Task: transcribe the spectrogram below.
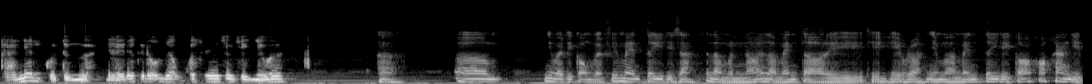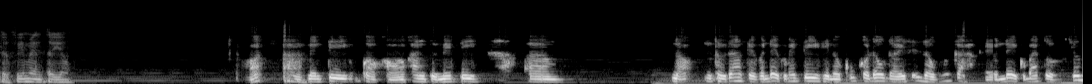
cá nhân của từng người để lấy được cái độ rộng của chương trình nhiều hơn. À, uh, như vậy thì còn về phía mentee thì sao? Tức là mình nói là mentor thì thì hiểu rồi nhưng mà mentee thì có khó khăn gì từ phía mentee không? Có mentee cũng có khó khăn từ mentee um, đó thực ra cái vấn đề của mentee thì nó cũng có đâu đấy sẽ giống với cả cái vấn đề của ban tổ chức.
